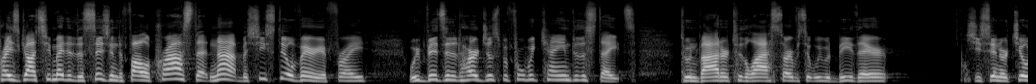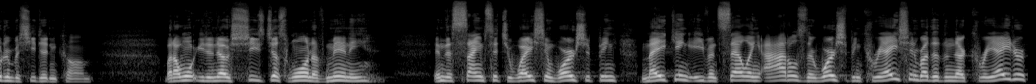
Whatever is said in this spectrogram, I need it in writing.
Praise God, she made a decision to follow Christ that night, but she's still very afraid. We visited her just before we came to the States to invite her to the last service that we would be there. She sent her children, but she didn't come. But I want you to know she's just one of many in this same situation, worshiping, making, even selling idols. They're worshiping creation rather than their creator,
